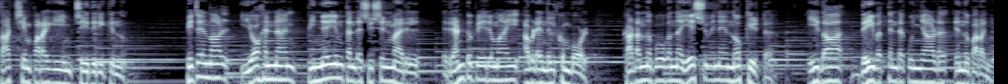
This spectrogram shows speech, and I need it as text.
സാക്ഷ്യം പറയുകയും ചെയ്തിരിക്കുന്നു. പിറ്റേനാൾ യോഹന്നാൻ പിന്നെയും തന്റെ ശിഷ്യന്മാരിൽ രണ്ടുപേരുമായി അവിടെ നിൽക്കുമ്പോൾ കടന്നുപോകുന്ന യേശുവിനെ നോക്കിയിട്ട് ഇതാ ദൈവത്തിന്റെ കുഞ്ഞാട് എന്ന് പറഞ്ഞു.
